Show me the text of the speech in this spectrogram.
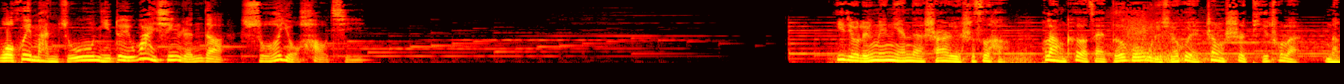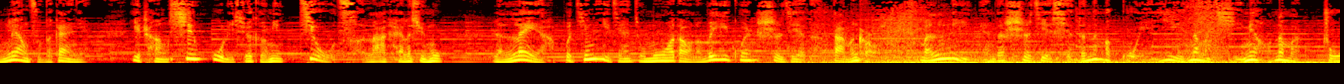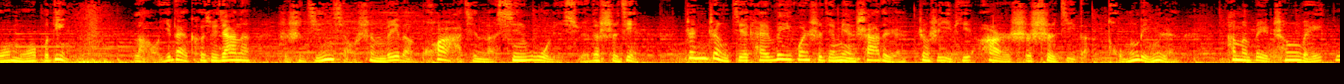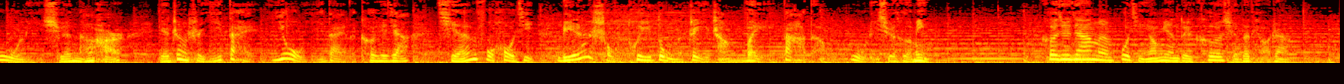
我会满足你对外星人的所有好奇。一九零零年的十二月十四号，普朗克在德国物理学会正式提出了能量子的概念，一场新物理学革命就此拉开了序幕。人类啊，不经意间就摸到了微观世界的大门口，门里面的世界显得那么诡异，那么奇妙，那么捉摸不定。老一代科学家呢，只是谨小慎微的跨进了新物理学的世界。真正揭开微观世界面纱的人，正是一批二十世纪的同龄人，他们被称为物理学男孩。也正是一代又一代的科学家前赴后继，联手推动了这一场伟大的物理学革命。科学家们不仅要面对科学的挑战，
